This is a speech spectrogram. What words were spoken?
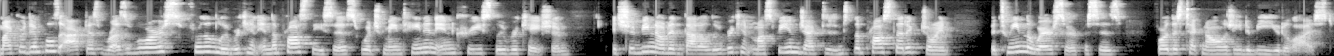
Microdimples act as reservoirs for the lubricant in the prosthesis, which maintain an increased lubrication. It should be noted that a lubricant must be injected into the prosthetic joint between the wear surfaces for this technology to be utilized.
